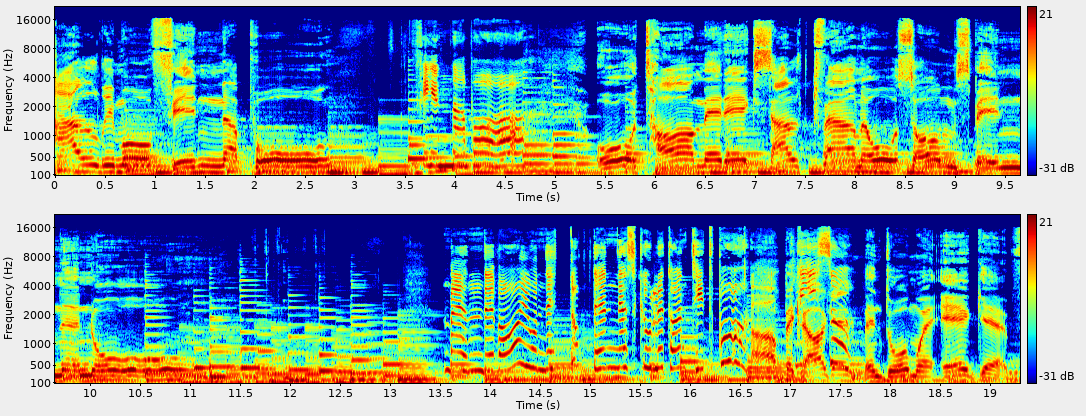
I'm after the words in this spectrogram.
aldri må finne på Finne på Og ta med deg saltkverna som spinner nå. Men det var jo nettopp den jeg skulle ta en titt på. Ja, Beklager, men da må jeg eh,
